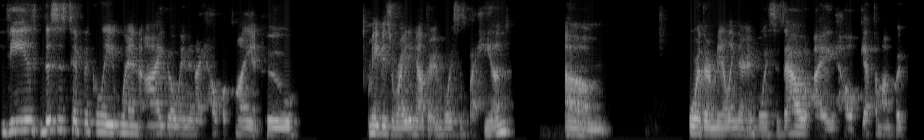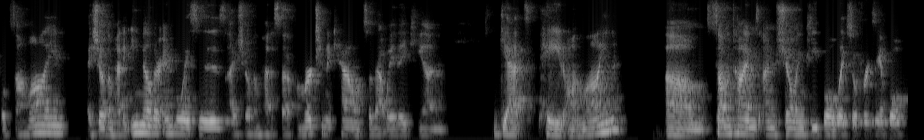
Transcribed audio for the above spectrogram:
these this is typically when I go in and I help a client who maybe is writing out their invoices by hand. Um, or they're mailing their invoices out. I help get them on QuickBooks Online. I show them how to email their invoices. I show them how to set up a merchant account so that way they can get paid online. Um, sometimes I'm showing people, like, so for example,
